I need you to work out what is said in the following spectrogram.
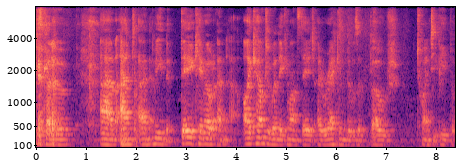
this kind of. Um, and and I mean they came out and I counted when they came on stage. I reckon there was about twenty people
